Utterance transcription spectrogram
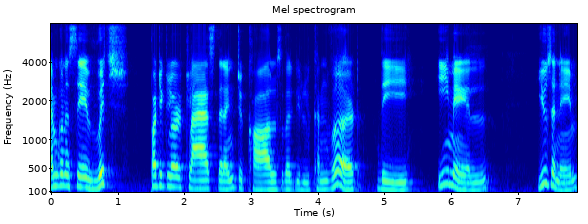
I'm going to say which particular class that I need to call so that it will convert the email username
